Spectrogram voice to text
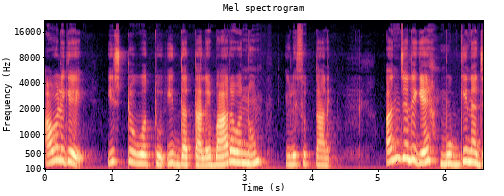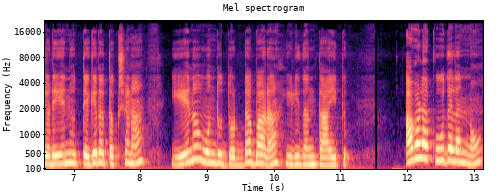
ಅವಳಿಗೆ ಇಷ್ಟು ಹೊತ್ತು ಇದ್ದ ತಲೆಭಾರವನ್ನು ಇಳಿಸುತ್ತಾನೆ. ಅಂಜಲಿಗೆ ಮುಗ್ಗಿನ ಜಡೆಯನ್ನು ತೆಗೆದ ತಕ್ಷಣ ಏನೋ ಒಂದು ದೊಡ್ಡ ಭಾರ ಇಳಿದಂತಾಯಿತು. ಅವಳ ಕೂದಲನ್ನು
